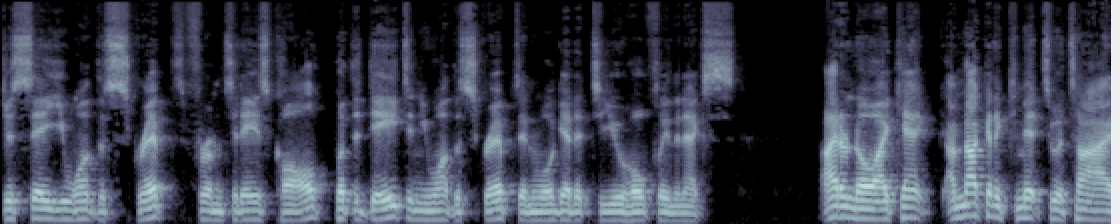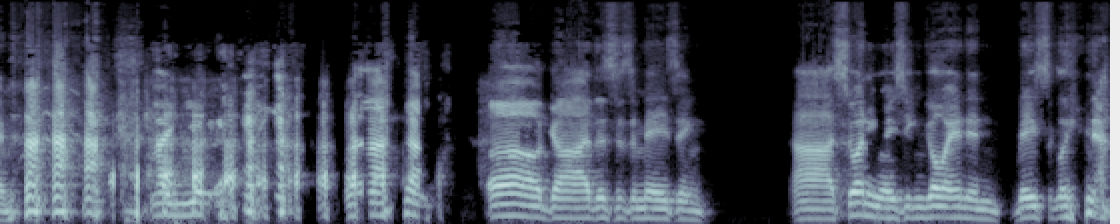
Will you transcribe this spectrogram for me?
Just say you want the script from today's call, put the date and you want the script, and we'll get it to you hopefully in the next. I don't know. I can't, I'm not going to commit to a time. oh, God, this is amazing. Uh, so, anyways, you can go in and basically now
